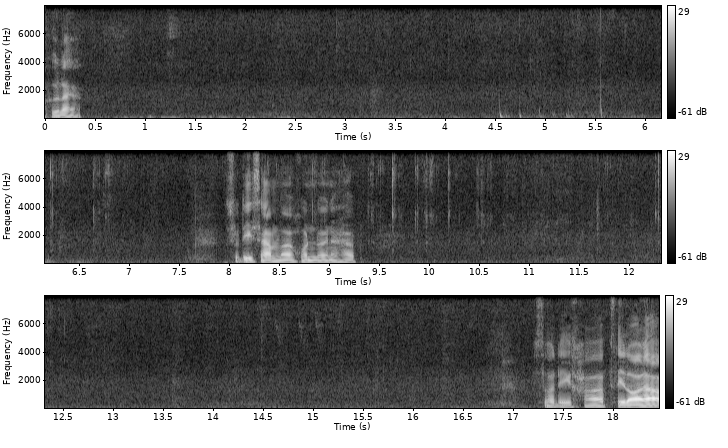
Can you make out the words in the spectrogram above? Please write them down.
คืออะไรอะสวัสดีสามร้อยคนด้วยนะครับสวัสดีครับสี่ร้อยแล้ว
